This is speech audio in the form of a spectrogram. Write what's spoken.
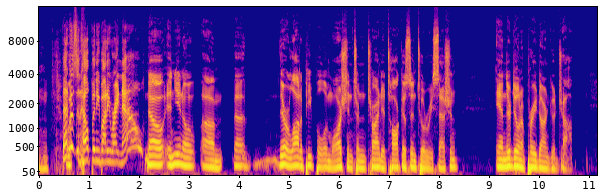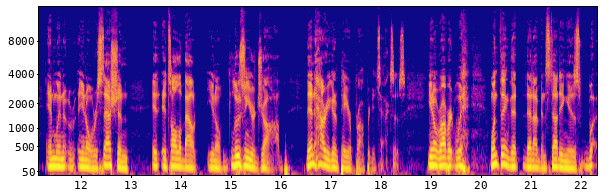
Mm-hmm. That well, doesn't help anybody right now. No, and you know, um, uh, there are a lot of people in Washington trying to talk us into a recession, and they're doing a pretty darn good job. And when you know recession, it, it's all about you know losing your job. Then how are you going to pay your property taxes? You know, Robert. one thing that, that I've been studying is what,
